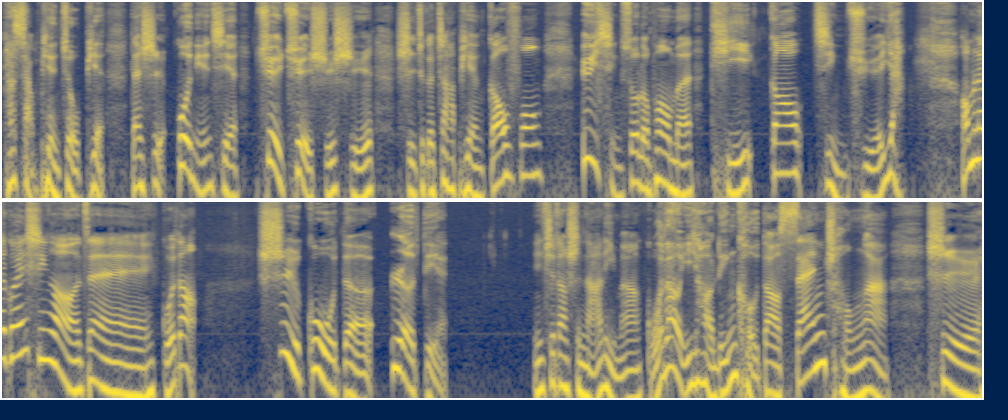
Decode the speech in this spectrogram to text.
他想骗就骗。但是过年前确确实实是这个诈骗高峰，吁请所有的朋友们提高警觉呀。好，我们来关心哦，在国道事故的热点，您知道是哪里吗？国道一号林口到三重啊，是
